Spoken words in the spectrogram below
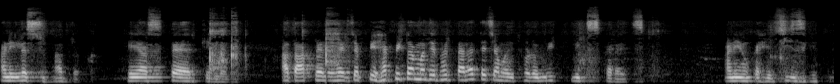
आणि लसूण अद्रक. हे असं तयार केलं. आता आपल्याला ह्याच्या पि ह्या पिठामध्ये भरताना त्याच्यामध्ये थोडं मीठ मिक्स करायचं. आणि हो का हे चीज घेतले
